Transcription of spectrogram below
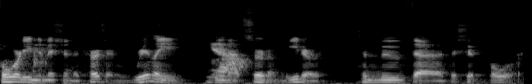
forwarding the mission of the church and really yeah. being that servant leader to move the, the ship forward.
